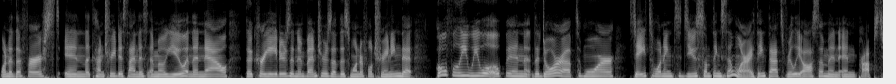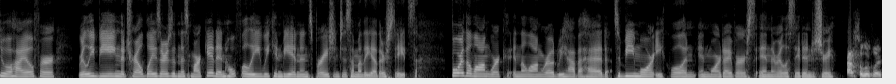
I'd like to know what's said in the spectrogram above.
one of the first in the country to sign this MOU and then now the creators and inventors of this wonderful training that hopefully we will open the door up to more states wanting to do something similar. I think that's really awesome and and props to Ohio for really being the trailblazers in this market. And hopefully, we can be an inspiration to some of the other states for the long work in the long road we have ahead to be more equal and, and more diverse in the real estate industry. Absolutely.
